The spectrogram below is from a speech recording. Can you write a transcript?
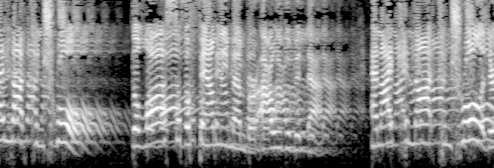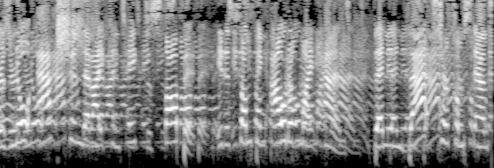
cannot control, the loss of a family member, a'udhu billah, and I cannot control it. There's no action that I can take to stop it. It is something out of my hands. Then in that circumstance,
